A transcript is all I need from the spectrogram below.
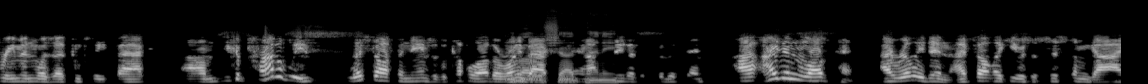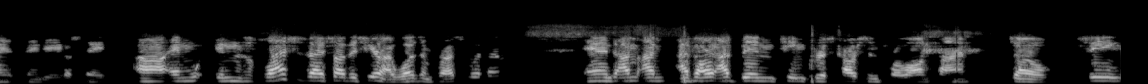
Freeman was a complete back. Um, you could probably list off the names of a couple other running backs. Penny. I, I didn't love Penny. I really didn't. I felt like he was a system guy at San Diego State. Uh, and in the flashes that I saw this year, I was impressed with him. And I'm, I'm, I've, I've been team Chris Carson for a long time. So seeing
